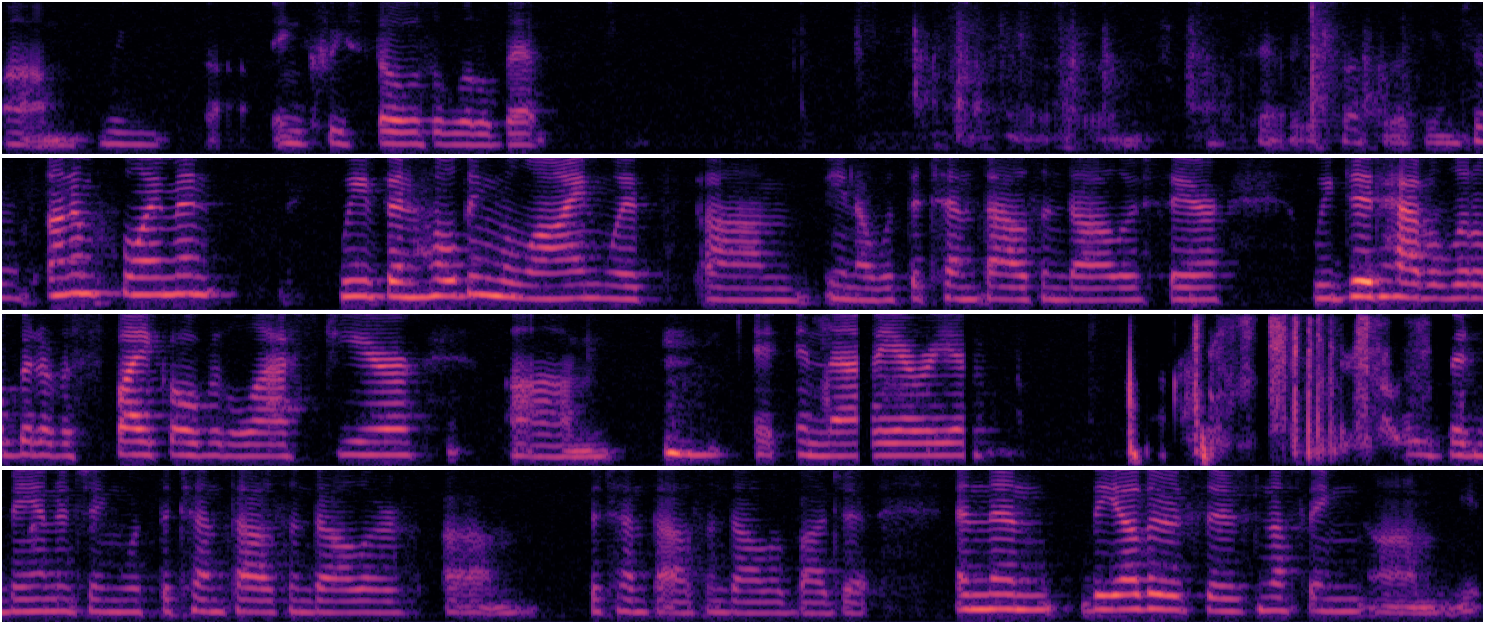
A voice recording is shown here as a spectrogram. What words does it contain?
um, we uh, increased those a little bit. Sorry, talk about the insurance. Unemployment, we've been holding the line with, um, you know, with the $10,000 there. We did have a little bit of a spike over the last year um, in that area we've been managing with the $10,000 um, the $10,000 budget. And then the others, there's nothing, um, you,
